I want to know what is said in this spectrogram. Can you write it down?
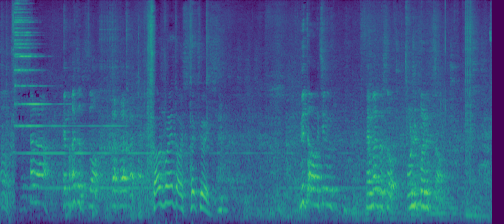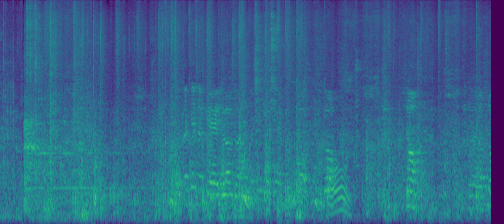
어, 괜찮아. 배 맞았어. 가을 뻔했다 석주 밑에 지금 배 맞았어. 올릴 뻔했어. 짧게 짧게 1라운드. 짧게 짧게. 쉬어. 쉬어. 오 쉬어. 그래, 쉬어.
